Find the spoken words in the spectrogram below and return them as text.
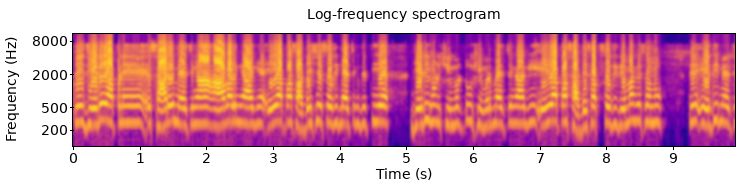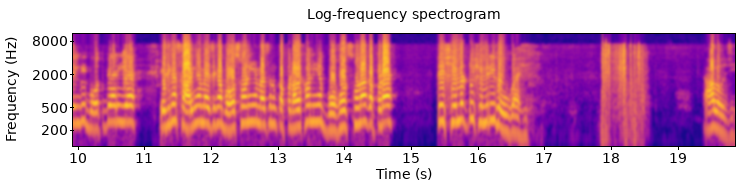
ਤੇ ਜਿਹੜੇ ਆਪਣੇ ਸਾਰੇ ਮੈਚਿੰਗਾਂ ਆ ਵਾਲੀਆਂ ਆ ਗਈਆਂ, ਇਹ ਆਪਾਂ 650 ਦੀ ਮੈਚਿੰਗ ਦਿੱਤੀ ਹੈ, ਜਿਹੜੀ ਹੁਣ ਸ਼ਿਮਰ ਟੂ ਸ਼ਿਮਰ ਮੈਚਿੰਗ ਆ ਗਈ, ਇਹ ਆਪਾਂ 750 ਦੀ ਦੇਵਾਂਗੇ ਤੁਹਾਨੂੰ, ਤੇ ਇਹਦੀ ਮੈਚਿੰਗ ਵੀ ਬਹੁਤ ਪਿਆਰੀ ਹੈ, ਇਹਦੀਆਂ ਸਾਰੀਆਂ ਮੈਚਿੰਗਾਂ ਬਹੁਤ ਸੋਹਣੀਆਂ, ਮੈਂ ਤੁਹਾਨੂੰ ਕੱਪੜਾ ਦਿਖਾਉਣੀ ਹੈ, ਬਹੁਤ ਸੋਹਣਾ ਕੱਪੜਾ ਹੈ ਤੇ ਸ਼ਿਮਰ ਟੂ ਸ਼ਿਮਰ ਹੀ ਹੋਊਗਾ ਇਹ। ਆ ਲਓ ਜੀ।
